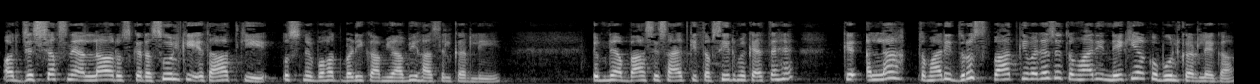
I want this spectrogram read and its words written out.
اور جس شخص نے اللہ اور اس کے رسول کی اطاعت کی، اس نے بہت بڑی کامیابی حاصل کر لی۔ ابن عباس اس آیت کی تفسیر میں کہتے ہیں کہ اللہ تمہاری درست بات کی وجہ سے تمہاری نیکیاں قبول کر لے گا۔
